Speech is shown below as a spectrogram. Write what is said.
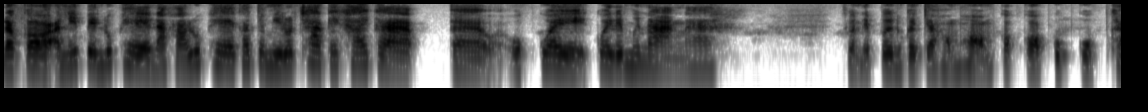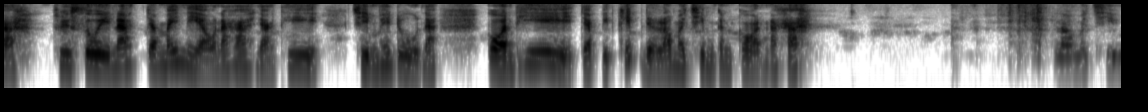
แล้วก็อันนี้เป็นลูกเพนะคะ ลูกเพเขาจะมีรสชาติคล้ายๆกับ อบกล้วยกล้วยเล็บมือนางนะคะ ส่วนแอปเปิลก็จะหอมๆกรอบๆกรุบๆค่ะ ซุยๆนะ จะไม่เหนียวนะคะ อย่างที่ชิมให้ดูนะ ก่อนที่จะปิดคลิปเดี๋ยวเรามาชิมกันก่อนนะคะ เรามาชิม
